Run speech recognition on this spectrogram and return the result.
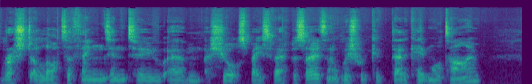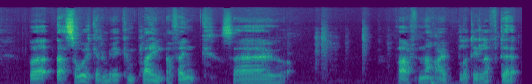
rushed a lot of things into um, a short space of episodes, and I wish we could dedicate more time. But that's always going to be a complaint, I think. So, apart from that, I bloody loved it.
